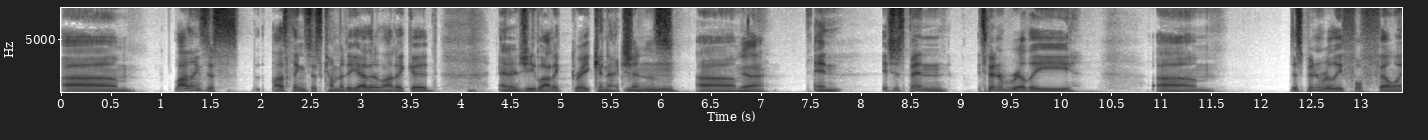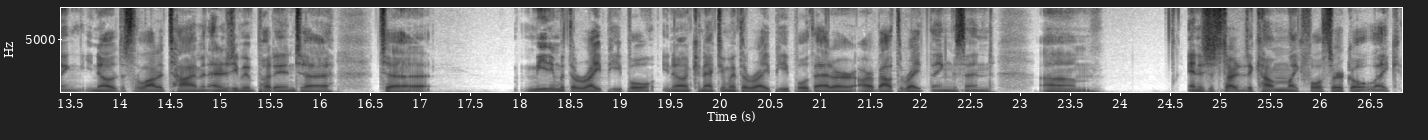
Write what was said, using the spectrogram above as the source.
um, a lot of things just, a lot of things just coming together. A lot of good energy, a lot of great connections. Um, yeah. and it's just been it's been really um just been really fulfilling you know just a lot of time and energy been put into to meeting with the right people you know and connecting with the right people that are are about the right things and um and it's just started to come like full circle like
